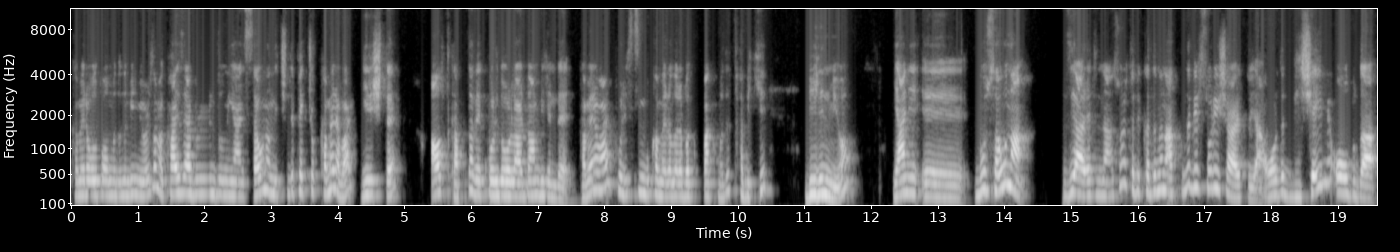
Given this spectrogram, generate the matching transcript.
kamera olup olmadığını bilmiyoruz ama Kaiser Bründel'in yani saunanın içinde pek çok kamera var. Girişte, alt katta ve koridorlardan birinde kamera var. Polisin bu kameralara bakıp bakmadı tabii ki bilinmiyor. Yani e, bu sauna ziyaretinden sonra tabii kadının aklında bir soru işareti. Yani orada bir şey mi oldu da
